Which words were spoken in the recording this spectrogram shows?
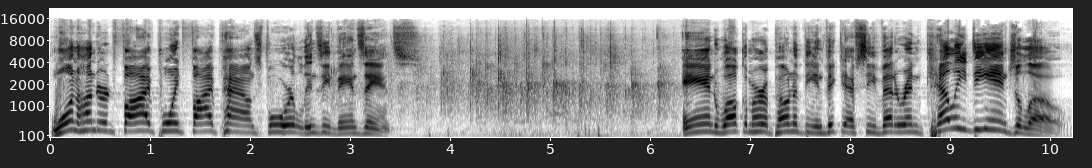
One hundred five point five pounds for Lindsay Van Zant. And welcome her opponent, the Invicta FC veteran, Kelly D'Angelo.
